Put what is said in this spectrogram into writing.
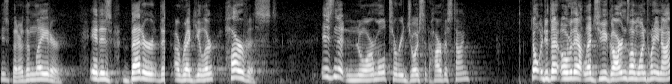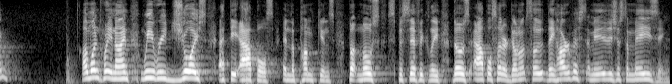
is better than later. It is better than a regular harvest. Isn't it normal to rejoice at harvest time? Don't we do that over there at Ledgeview Gardens on 129? On 129, we rejoice at the apples and the pumpkins, but most specifically, those apple cider donuts So they harvest. I mean, it is just amazing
